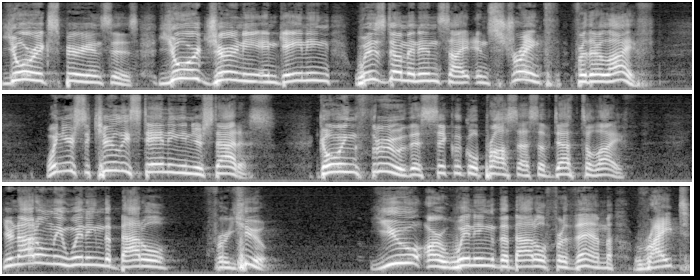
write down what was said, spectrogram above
your experiences, your journey in gaining wisdom and insight and strength for their life. When you're securely standing in your status, going through this cyclical process of death to life, you're not only winning the battle for you, you are winning the battle for them right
